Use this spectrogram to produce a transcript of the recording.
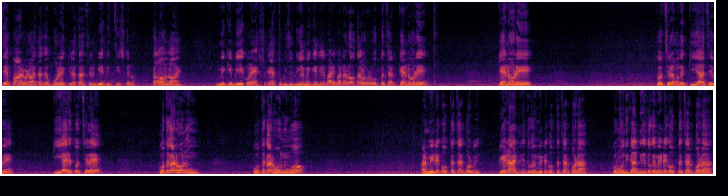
যে পারবে না হয় তাকে বলে কিনা তার ছেলে বিয়ে দিচ্ছিস কেন? তাও নয়। মেয়েকে বিয়ে করে এত কিছু দিয়ে মেয়েকে দিয়ে বাড়ি পাঠালো, তার উপর অত্যাচার। কেন রে? কেন রে? তোর ছেলের মধ্যে কি আছে বে? কি আছে তোর ছেলে? কোথাকার হনু? কোথাকার হনু ও? আর মেয়েটাকে অত্যাচার করবি? কে রায় দিতে তোকে মেয়েটাকে অত্যাচার করা? কোন অধিকার দিতে তোকে মেয়েটাকে অত্যাচার করা?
